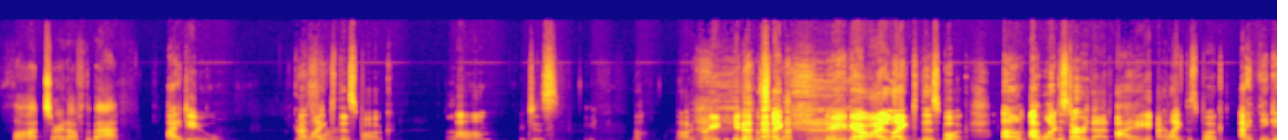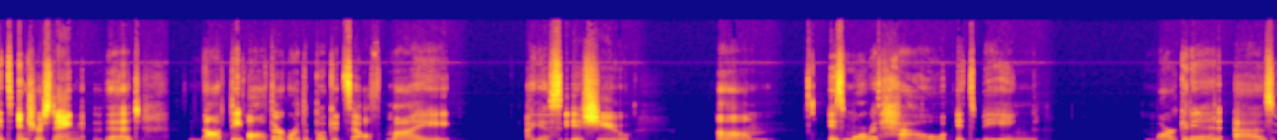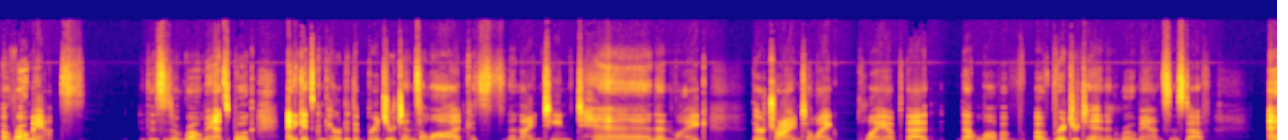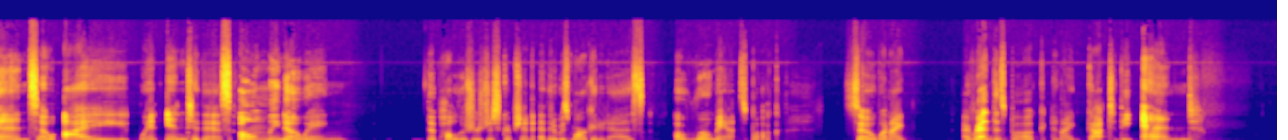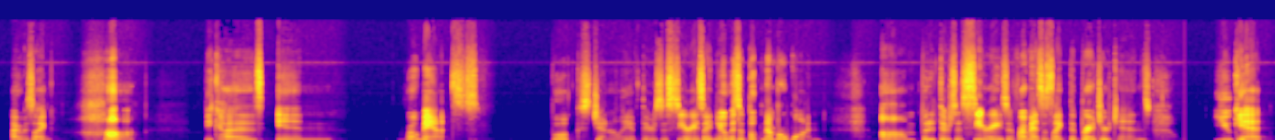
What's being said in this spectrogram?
thoughts right off the bat? I do. Go I for liked it. this book, um, which is not, a great, you know, it's like, there you go. I liked this book. Um, I wanted to start with that. I, I like this book. I think it's interesting that not the author or the book itself, my, I guess, issue um, is more with how it's being marketed as a romance. This is a romance book, and it gets compared to the Bridgertons a lot because it's the 1910, and like they're trying to like play up that that love of of Bridgerton and romance and stuff. And so I went into this only knowing the publisher's description and that it was marketed as a romance book. So when I I read this book and I got to the end, I was like, "Huh." Because in romance books generally if there's a series, I knew it was a book number 1. Um, but if there's a series of romances like the Bridgertons, you get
